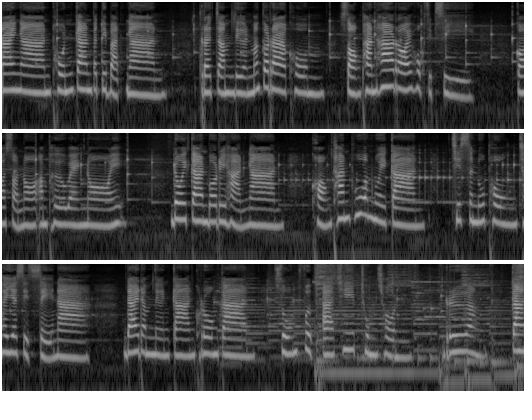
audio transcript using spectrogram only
รายงานผลการปฏิบัติงาน ประจำเดือนมกราคม 2564 กศนอำเภอแวงน้อย โดยการบริหารงานของท่านผู้อำนวยการ ชิสนุพงษ์ชัยสิทธิเสนา ได้ดำเนินการโครงการ ศูนย์ฝึกอาชีพชุมชน เรื่องการ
